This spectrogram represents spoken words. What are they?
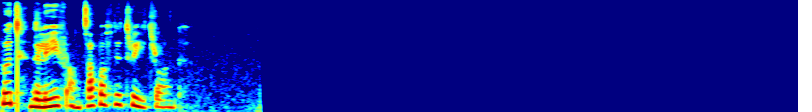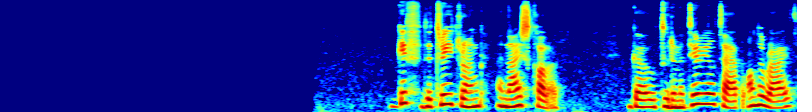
Put the leaf on top of the tree trunk. Give the tree trunk a nice color. Go to the Material tab on the right,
